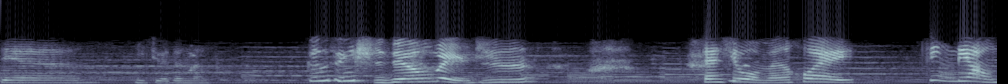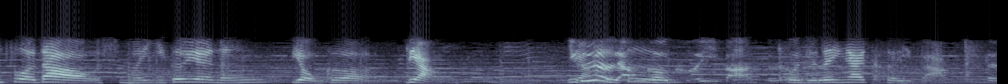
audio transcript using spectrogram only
间，你觉得呢？更新时间未知，但是我们会尽量做到什么一个月能有个两，一个月两个可以吧？我觉得应该可以吧。对，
